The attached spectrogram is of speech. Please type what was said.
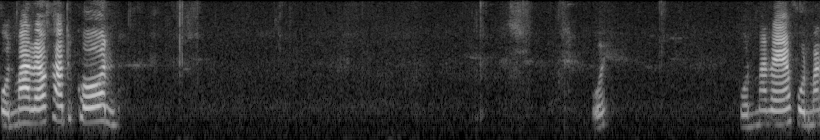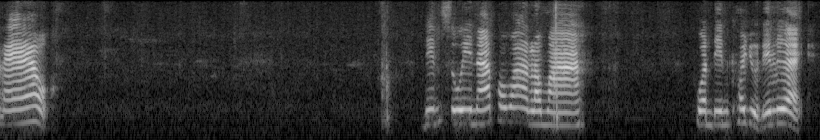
ฝนมาแล้วค่ะทุกคน โอ้ยฝนมาแล้วฝนมาแล้ว ดินซุยนะ เพราะว่าเรามาพรวนดินเขาอยู่เรื่อยๆ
